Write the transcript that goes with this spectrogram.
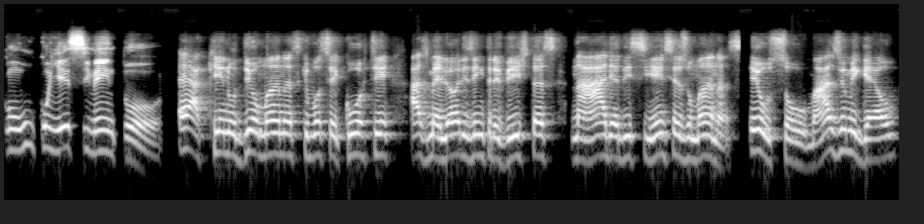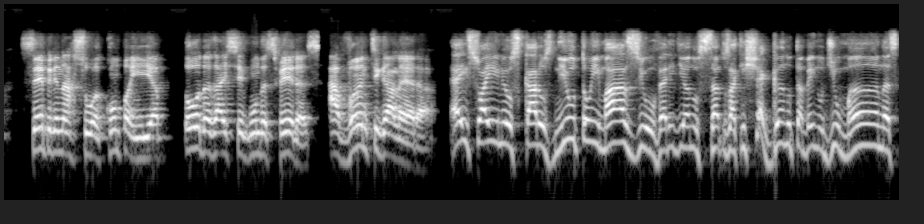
com o conhecimento. É aqui no De Humanas que você curte as melhores entrevistas na área de ciências humanas. Eu sou o Másio Miguel, sempre na sua companhia, todas as segundas-feiras. Avante, galera! É isso aí, meus caros Newton e Másio, Veridiano Santos aqui chegando também no Dia Humanas,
